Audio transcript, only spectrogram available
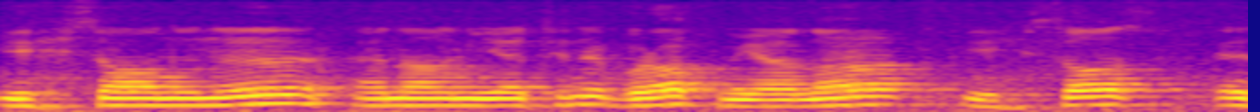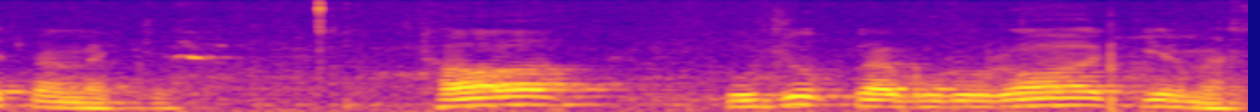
İhsanını, enaniyetini bırakmayana ihsas etmemektir. Ta ucup ve gurura girmesin.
